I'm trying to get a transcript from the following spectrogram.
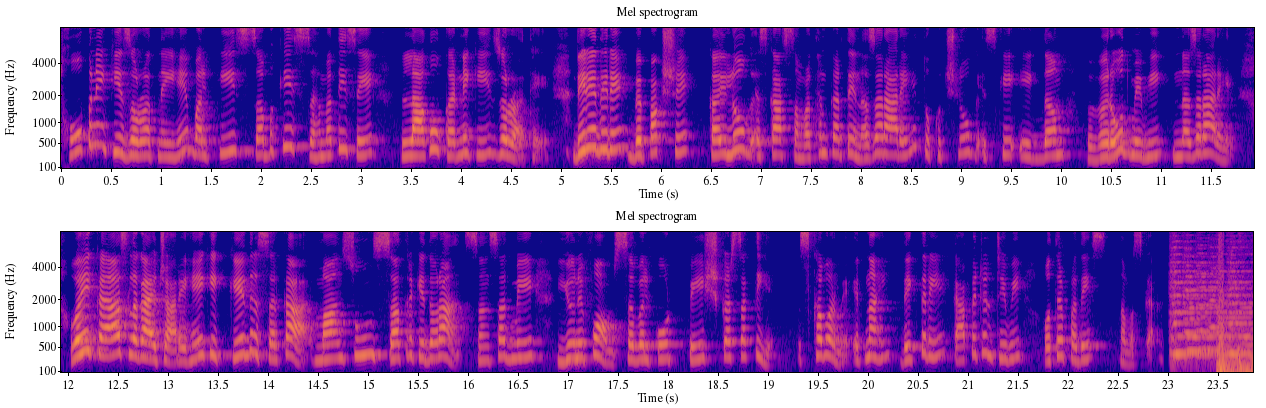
थोपने की ज़रूरत नहीं है, बल्कि सबकी सहमति से लागू करने की ज़रूरत है। धीरे धीरे विपक्ष से कई लोग इसका समर्थन करते नज़र आ रहे हैं तो कुछ लोग इसके एकदम विरोध में भी नज़र आ रहे हैं। वही कयास लगाए जा रहे हैं कि केंद्र सरकार मानसून सत्र के दौरान संसद में यूनिफॉर्म सिविल कोड पेश कर सकती है। इस खबर में इतना ही, देखते रहिए कैपिटल टीवी, उत्तर प्रदेश। नमस्कार।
